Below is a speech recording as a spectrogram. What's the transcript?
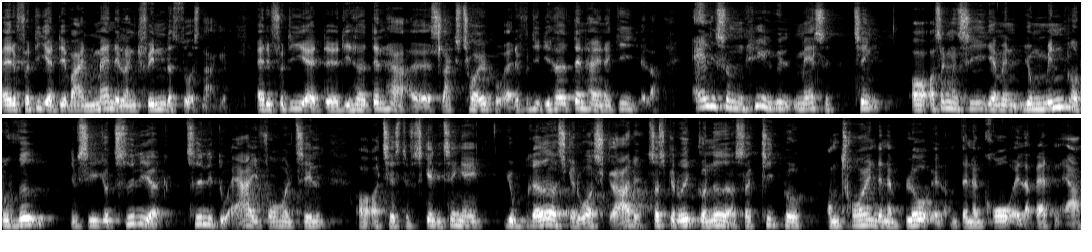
er det fordi, at det var en mand eller en kvinde, der stod og snakkede? Er det fordi, at øh, de havde den her øh, slags tøj på? Er det fordi, de havde den her energi? Eller alle sådan en helt vild masse ting. Og, og så kan man sige, jamen jo mindre du ved, det vil sige jo tidligere, tidligt du er i forhold til at, at teste forskellige ting af, jo bredere skal du også gøre det. Så skal du ikke gå ned og så kigge på, om trøjen den er blå, eller om den er grå, eller hvad den er.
